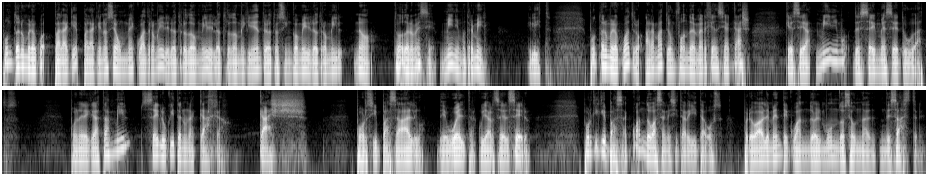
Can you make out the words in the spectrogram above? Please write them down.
Punto número 4. ¿Para qué? Para que no sea un mes 4.000, el otro 2.000, el otro 2.500, el otro 5.000, el otro 1.000. No, todos los meses mínimo 3.000. Y listo. Punto número 4. Armate un fondo de emergencia cash que sea mínimo de 6 meses de tus gastos. Ponele que gastas 1.000, 6 luquitas en una caja. Cash. Por si pasa algo. De vuelta, cuidarse del cero. Porque, ¿qué pasa? ¿Cuándo vas a necesitar guita vos? Probablemente cuando el mundo sea un desastre.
